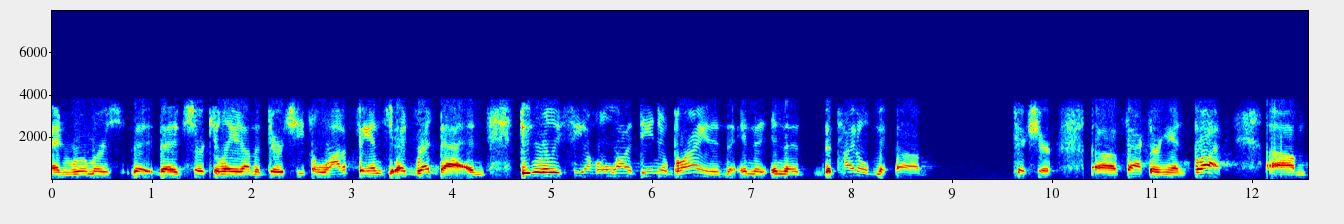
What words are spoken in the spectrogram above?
and rumors that, that circulated on the dirt sheets. A lot of fans had read that and didn't really see a whole lot of Daniel Bryan in the in the in the the title uh, picture uh, factoring in. But um,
